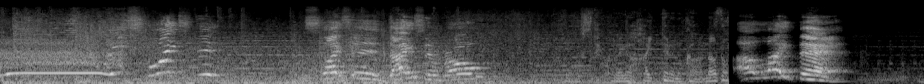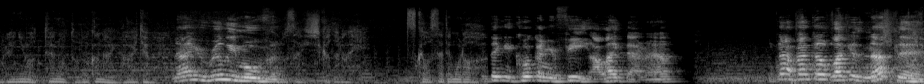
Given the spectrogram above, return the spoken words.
Ooh, he sliced it. Slicing and dicing, bro. I like that. Now you're really moving. Thinking quick on your feet. I like that, man. You got back up like it's nothing.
